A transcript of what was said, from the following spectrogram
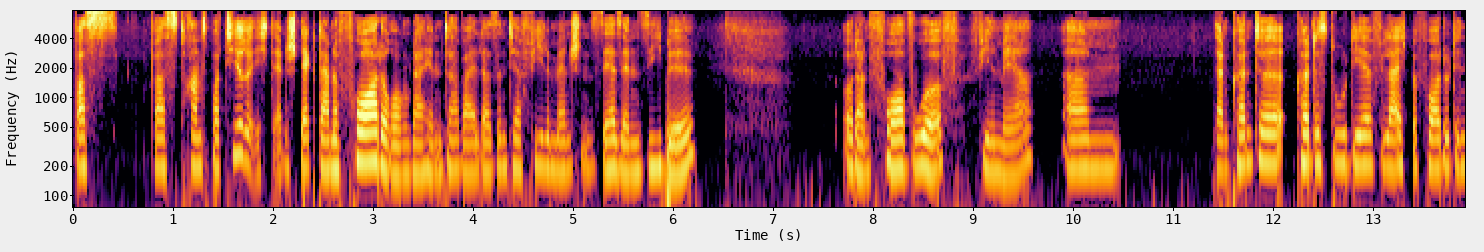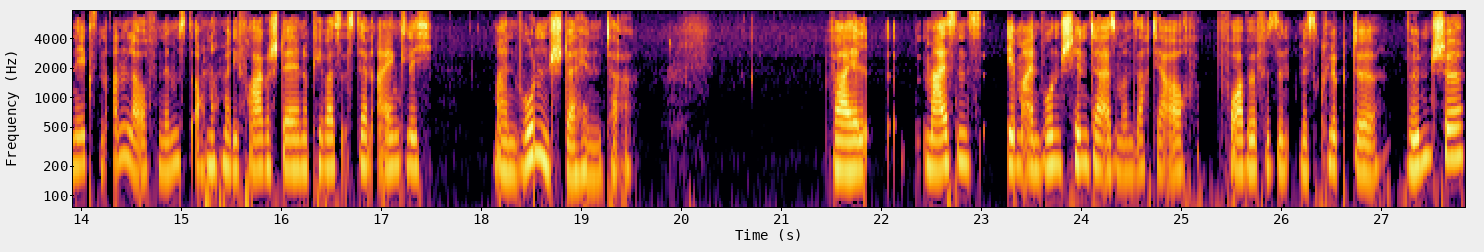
was, was transportiere ich denn? Steckt da eine Forderung dahinter? Weil da sind ja viele Menschen sehr sensibel. Oder ein Vorwurf vielmehr. Ähm, dann könnte, könntest du dir vielleicht, bevor du den nächsten Anlauf nimmst, auch nochmal die Frage stellen, okay, was ist denn eigentlich mein Wunsch dahinter? Weil meistens eben ein Wunsch hinter, also man sagt ja auch, Vorwürfe sind missglückte Wünsche,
